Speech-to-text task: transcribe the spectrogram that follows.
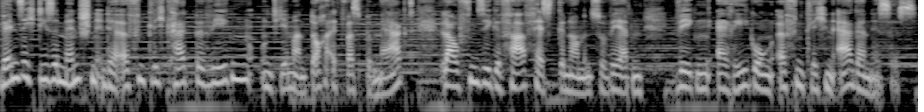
Wenn sich diese Menschen in der Öffentlichkeit bewegen und jemand doch etwas bemerkt, laufen sie Gefahr, festgenommen zu werden, wegen Erregung öffentlichen Ärgernisses.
